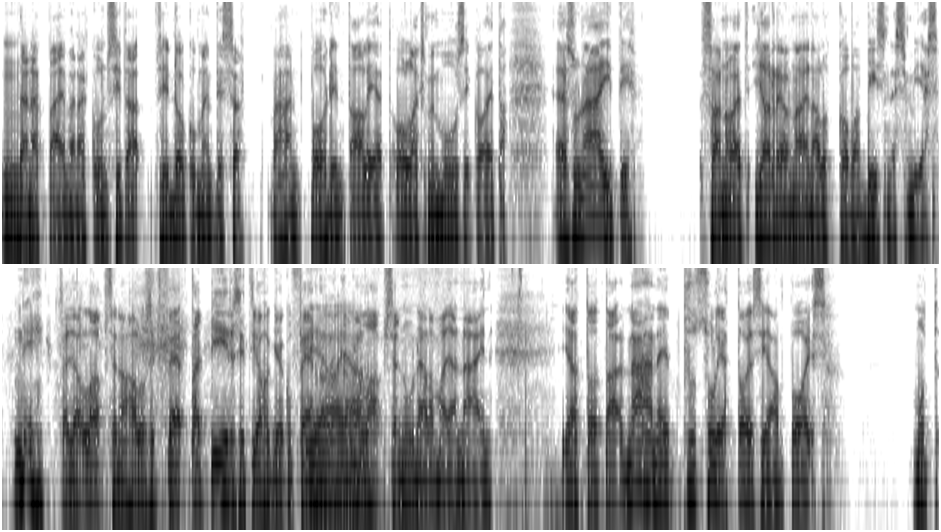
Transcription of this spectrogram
Mm. tänä päivänä, kun sitä siinä dokumentissa vähän pohdinta oli, että ollaanko me muusikoita. Sun äiti sanoi, että Jare on aina ollut kova bisnesmies. Niin. Sä jo lapsena halusit, fer- tai piirsit johonkin joku Joo, Ferrari, tämmönen joo. lapsen unelma ja näin. Ja tota, näähän ei su- sulje toisiaan pois. Mutta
